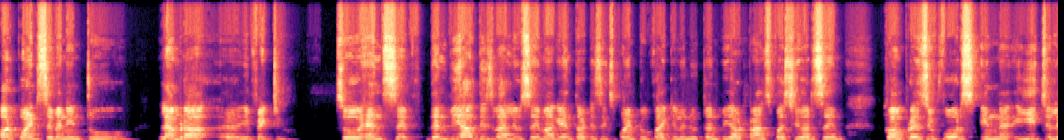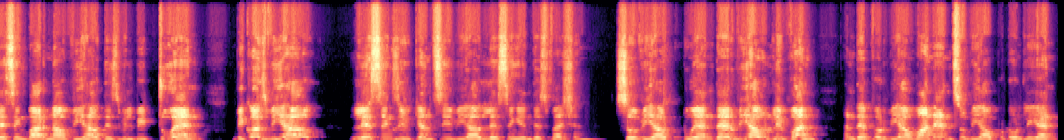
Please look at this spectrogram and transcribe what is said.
or 0.7 into lambda uh, effective. So hence safe. Then we have this value same again 36.25 kilonewton. We have transverse shear same compressive force in each lacing bar. Now we have this will be 2n because we have lacings. You can see we have lacing in this fashion. So we have 2n. There we have only one and therefore we have one n. So we have put only n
